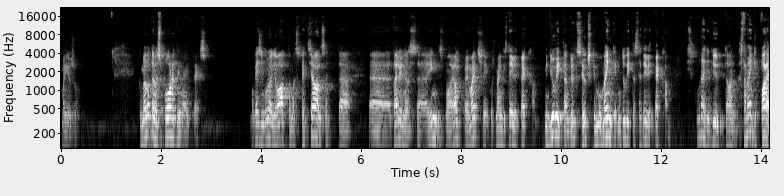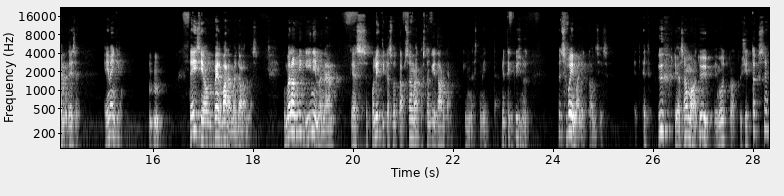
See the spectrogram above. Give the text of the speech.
ma ei usu kui me võtame spordi näiteks, ma käisin kunagi vaatamas spetsiaalselt äh, Tallinnas äh, Inglismaa jalgpallimatši, kus mängis David Beckham. mind ei huvitanud üldse ükski muu mängija, mind huvitas see David Beckham. mis kuradi tüüp ta on, kas ta mängib paremini teised? ei mängi mm. -mm. teisi on veel paremaid olemas. kui meil on mingi inimene, kes poliitikas võtab sõna, kas ta on kõige targem? kindlasti mitte. nüüd tekib küsimus, et kuidas see võimalik on siis? et, et ühte ja sama tüüpi muudkui küsitakse,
